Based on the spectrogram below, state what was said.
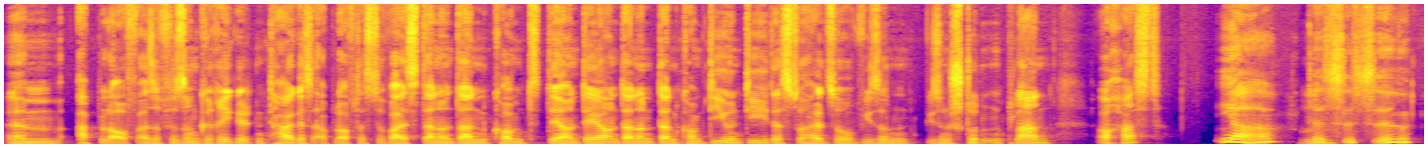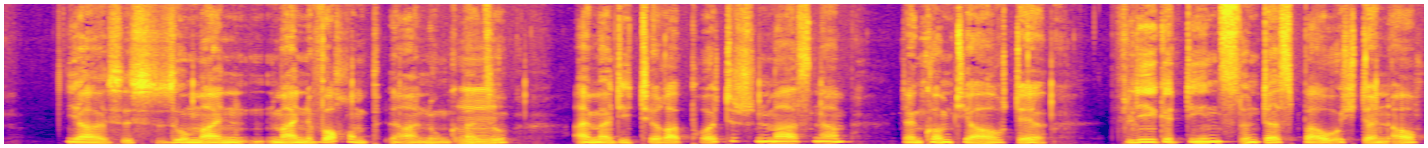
ähm, Ablauf, also für so einen geregelten Tagesablauf, dass du weißt, dann und dann kommt der und der und dann und dann kommt die und die, dass du halt so wie so ein, wie so einen Stundenplan auch hast? Ja, mhm. das ist, äh, ja, es ist so mein, meine Wochenplanung. Mhm. Also einmal die therapeutischen Maßnahmen, dann kommt ja auch der Pflegedienst und das baue ich dann auch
